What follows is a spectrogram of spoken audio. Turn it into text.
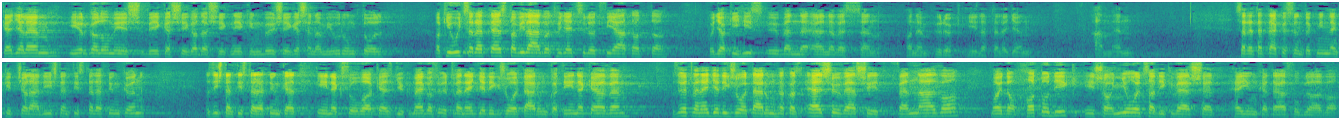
Kegyelem, irgalom és békesség adassék nékünk bőségesen a mi Urunktól, aki úgy szerette ezt a világot, hogy egyszülött fiát adta, hogy aki hisz ő benne el ne vesszen, hanem örök élete legyen. Amen. Szeretettel köszöntök mindenkit családi Isten tiszteletünkön. Az Isten tiszteletünket énekszóval kezdjük meg, az 51. Zsoltárunkat énekelve. Az 51. Zsoltárunknak az első versét fennállva, majd a hatodik és a nyolcadik verset helyünket elfoglalva.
